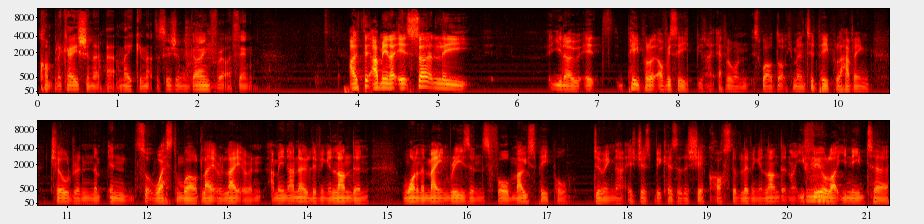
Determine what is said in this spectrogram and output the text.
complication at, at making that decision and going for it. I think. I think. I mean, it's certainly, you know, it's people. Obviously, you know, everyone is well documented. People are having children in, the, in sort of Western world later and later. And I mean, I know living in London, one of the main reasons for most people doing that is just because of the sheer cost of living in London. Like, you mm. feel like you need to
